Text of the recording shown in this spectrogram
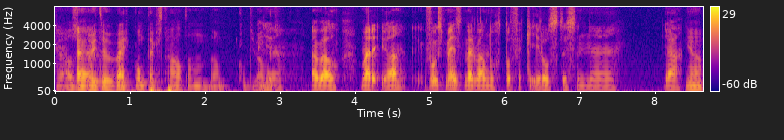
ja als je hem uit de werkcontext haalt, dan, dan komt hij wel Ja, en wel. Maar ja, volgens mij zitten er wel nog toffe kerels tussen. ja, Ja.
